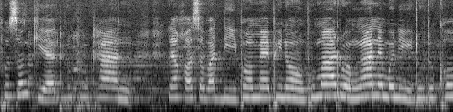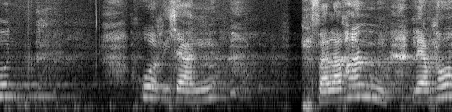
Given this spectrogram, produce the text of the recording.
ผู้ทรงเกียรติทุกทุกๆท่าน และขอสวัสดีพ่อแม่พี่น้องผู้มาร่วมงานในมื้อนี้ทุกๆคนพวกดิฉัน สารพันแหลมท้อง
